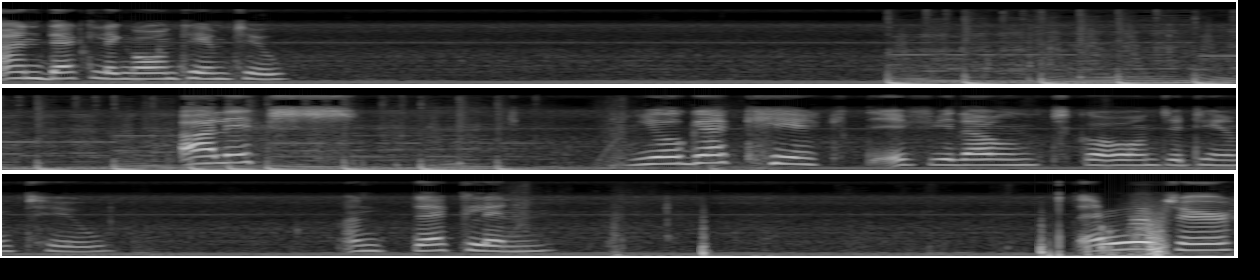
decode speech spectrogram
and Declan on team two. Alex, you'll get kicked if you don't go on to team two. And Declan. There you go, sir.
